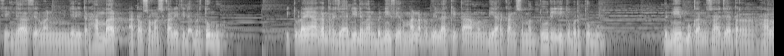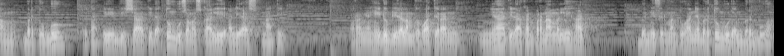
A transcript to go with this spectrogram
sehingga firman menjadi terhambat atau sama sekali tidak bertumbuh. Itulah yang akan terjadi dengan benih firman apabila kita membiarkan semak duri itu bertumbuh. Benih bukan saja terhalang bertumbuh, tetapi bisa tidak tumbuh sama sekali alias mati. Orang yang hidup di dalam kekhawatirannya tidak akan pernah melihat benih firman Tuhannya bertumbuh dan berbuah.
